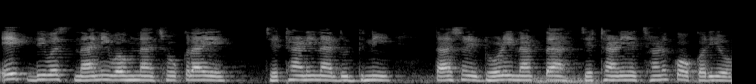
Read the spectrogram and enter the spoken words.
એક દિવસ નાની વહુના છોકરાએ જેઠાણીના દૂધની તાસણી ઢોળી નાખતા જેઠાણીએ છણકો કર્યો,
